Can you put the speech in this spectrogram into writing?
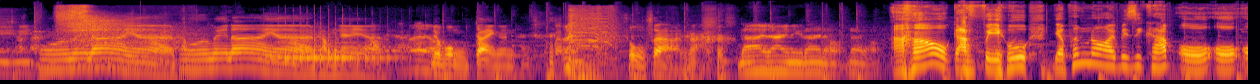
นี่นี่โอ้ยไม่ได้อะทำไม่ได้อะทำไงอะ เดี๋ยวผมจ่ายเงินให้ สงสารนะ ได้ได้นี่ได้แล้วได้แล้วอ้าวกาฟิลอย่าเพิ่งนอยไปสิครับ โอ้โอโอ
